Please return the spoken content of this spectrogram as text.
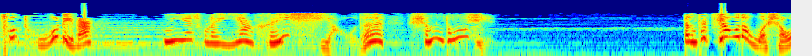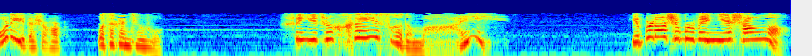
从土里边捏出来一样很小的什么东西。等他交到我手里的时候，我才看清楚，是一只黑色的蚂蚁。也不知道是不是被捏伤了，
